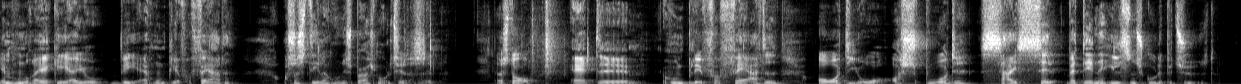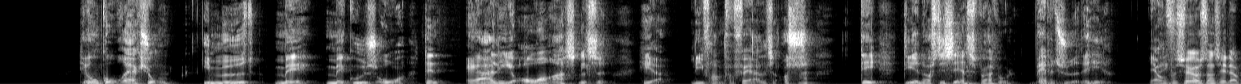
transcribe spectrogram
Jamen, hun reagerer jo ved, at hun bliver forfærdet, og så stiller hun et spørgsmål til sig selv. Der står, at øh, hun blev forfærdet over de ord og spurgte sig selv, hvad denne hilsen skulle betyde. Det er jo en god reaktion i mødet med, med Guds ord. Den ærlige overraskelse her, ligefrem forfærdelse, og så det diagnostiserende spørgsmål. Hvad betyder det her? Ja, hun forsøger sådan set at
